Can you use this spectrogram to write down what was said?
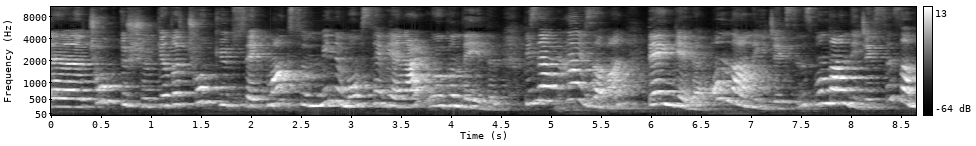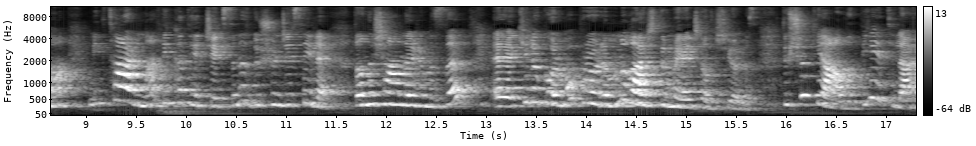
e, çok düşük ya da çok yüksek maksimum minimum seviyeler uygun değildir. Bizler her zaman dengeli, ondan da yiyeceksiniz, bundan da yiyeceksiniz ama miktarına dikkat edeceksiniz düşüncesiyle danışanlarımızı e, kilo koruma programına ulaştırmaya çalışıyoruz. Düşük yağlı diyetler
